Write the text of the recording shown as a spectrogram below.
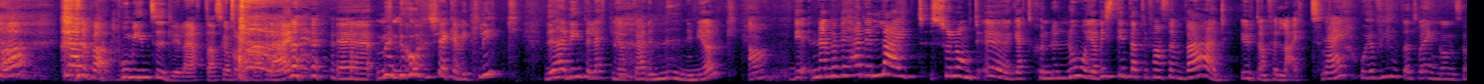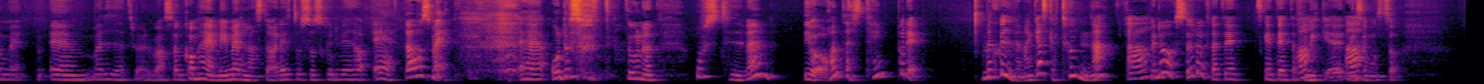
Ja, I alla fall, på min tydliga hjärta ska jag berätta för dig. Eh, men då käkade vi klick. Vi hade inte lättmjölk, vi hade minimjölk. Ja. Vi, nej men vi hade light så långt ögat kunde nå. Jag visste inte att det fanns en värld utanför light. Nej. Och jag vet att det var en gång som eh, Maria tror jag det var, som kom hem i mellanstadiet och så skulle vi ha äta hos mig. Eh, och då tyckte hon att osthyveln, jag har inte ens tänkt på det. Men skivorna är ganska tunna. Ja. Men det är också då för att det ska inte äta Ja, för mycket ja. liksom, och så.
